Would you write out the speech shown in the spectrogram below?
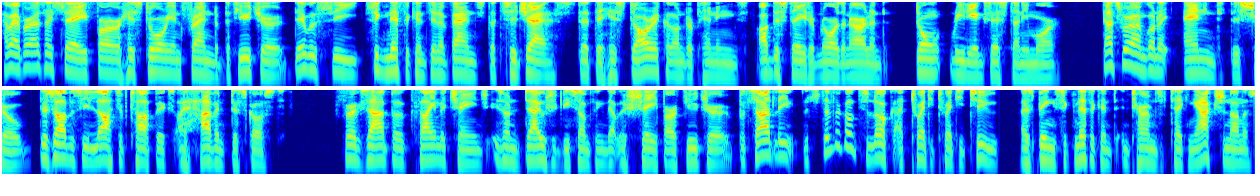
However, as I say, for a historian friend of the future, they will see significance in events that suggest that the historical underpinnings of the state of Northern Ireland don't really exist anymore. That's where I'm going to end this show. There's obviously lots of topics I haven't discussed. For example, climate change is undoubtedly something that will shape our future, but sadly, it's difficult to look at 2022 as being significant in terms of taking action on it.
